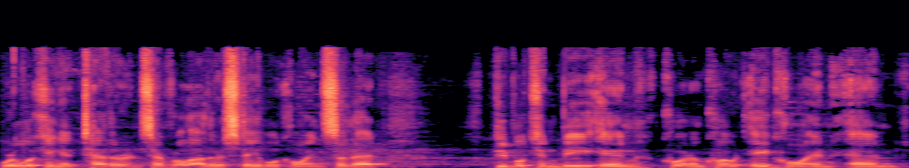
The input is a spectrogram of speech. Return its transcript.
we're looking at Tether and several other stable coins so that people can be in quote unquote a coin and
